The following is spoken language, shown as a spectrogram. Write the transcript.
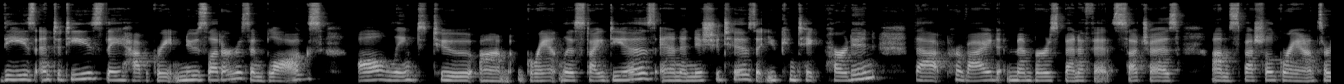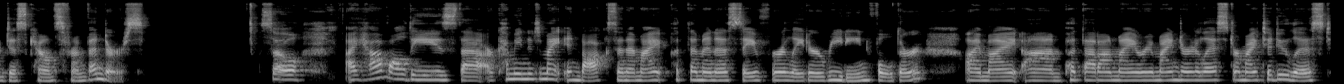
These entities, they have great newsletters and blogs, all linked to um, grant list ideas and initiatives that you can take part in that provide members benefits, such as um, special grants or discounts from vendors. So I have all these that are coming into my inbox, and I might put them in a save for later reading folder. I might um, put that on my reminder list or my to do list.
